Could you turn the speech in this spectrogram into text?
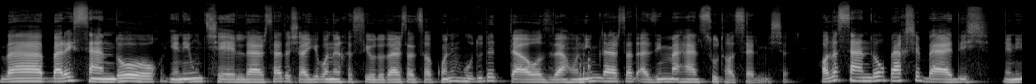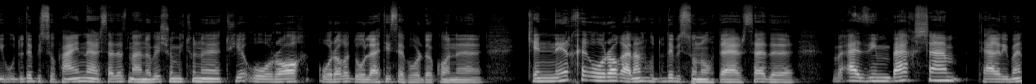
و برای صندوق یعنی اون 40 درصدش اگه با نرخ 32 درصد حساب کنیم حدود 12.5 درصد از این محل سود حاصل میشه. حالا صندوق بخش بعدیش یعنی حدود 25 درصد از منابعش رو می‌تونه توی اوراق اوراق دولتی سپرده کنه که نرخ اوراق الان حدود 29 درصده و از این بخش هم تقریبا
